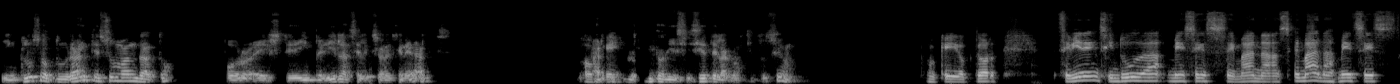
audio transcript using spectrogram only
incluso durante su mandato, por este, impedir las elecciones generales. Artículo 117 de la Constitución. Ok, doctor. Se vienen sin duda meses, semanas, semanas, meses,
